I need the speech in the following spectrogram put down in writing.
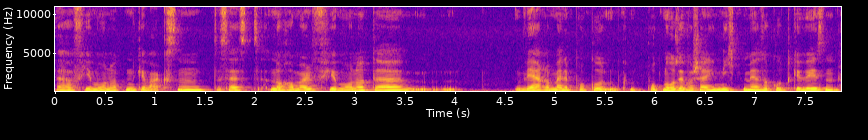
äh, vier Monaten gewachsen. Das heißt, noch einmal vier Monate wäre meine Prognose wahrscheinlich nicht mehr so gut gewesen.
